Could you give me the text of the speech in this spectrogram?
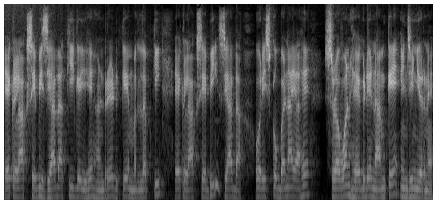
एक लाख से भी ज़्यादा की गई है हंड्रेड के मतलब कि एक लाख से भी ज़्यादा। और इसको बनाया है श्रवण हेगडे नाम के इंजीनियर ने।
